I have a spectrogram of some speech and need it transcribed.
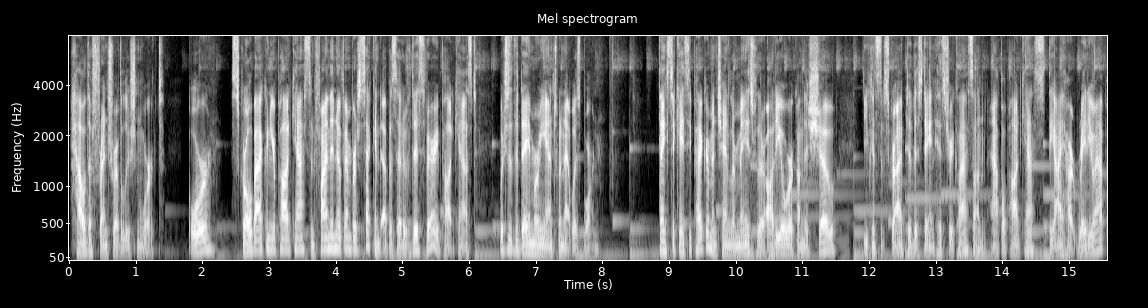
How the French Revolution Worked, or Scroll back on your podcast and find the November 2nd episode of this very podcast, which is the day Marie Antoinette was born. Thanks to Casey Pegram and Chandler Mays for their audio work on this show. You can subscribe to This Day in History class on Apple Podcasts, the iHeartRadio app,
